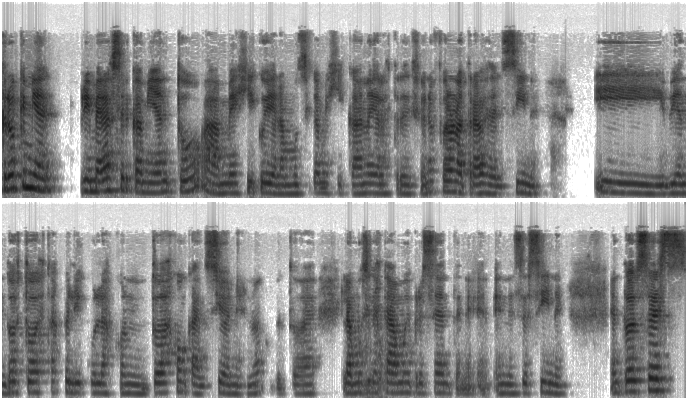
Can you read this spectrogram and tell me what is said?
Creo que mi primer acercamiento a México y a la música mexicana y a las tradiciones fueron a través del cine y viendo todas estas películas con todas con canciones, ¿no? Toda, la música estaba muy presente en, ese cine. Entonces,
